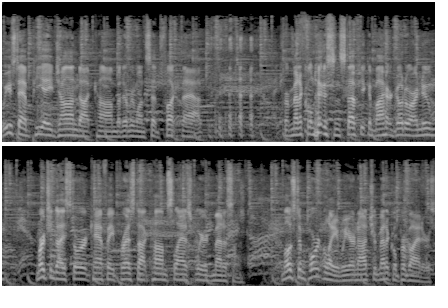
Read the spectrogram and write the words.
We used to have pajohn.com, but everyone said fuck that. for medical news and stuff you can buy or go to our new merchandise store at cafepress.com slash weird medicine. Most importantly, we are not your medical providers.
